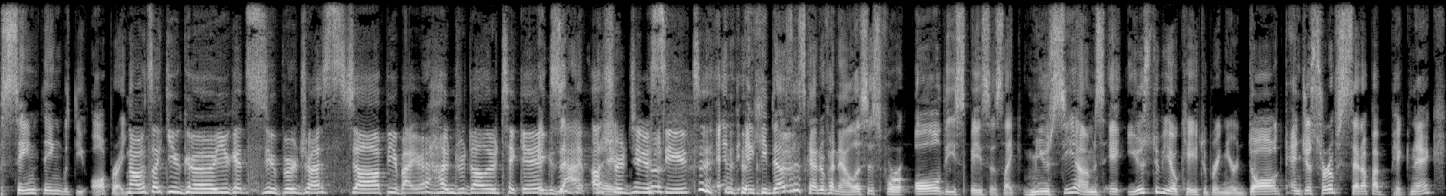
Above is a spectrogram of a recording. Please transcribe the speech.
Same thing with the opera. Now it's like you go, you get super dressed up, you buy your $100 ticket, exactly. ushered to your seat. and, and he does this kind of analysis for all these spaces, like museums. It used to be okay to bring your dog and just sort of set up a picnic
